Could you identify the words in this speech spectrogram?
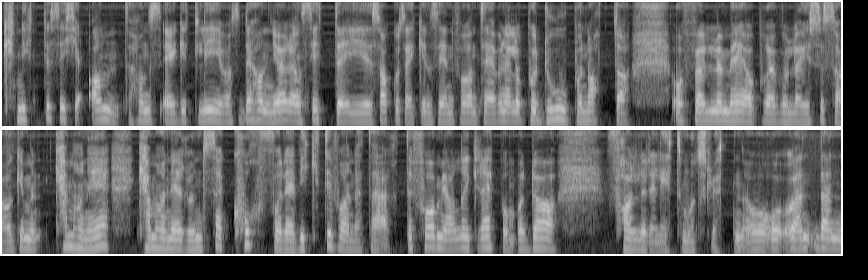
knyttes ikke an til hans eget liv. Altså Det han gjør, er han sitter i saccosekken sin foran TV-en eller på do på natta og følger med og prøver å løse saker. Men hvem han er, hvem han er rundt seg, hvorfor det er viktig for han dette her, det får vi aldri grep om. Og da faller det litt mot slutten. Og, og den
